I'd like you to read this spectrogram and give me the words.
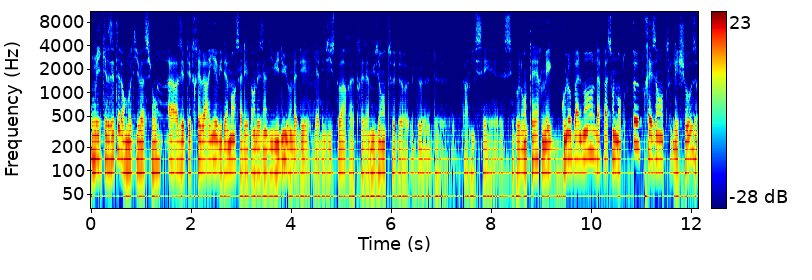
Oui, quelles étaient leurs motivations? Alors, elles étaient très variées, évidemment, ça dépend des individus. On a des, il y a des histoires euh, très amusantes de, parmi ces, ces volontaires, mais globalement, la façon dont eux présentent les choses,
